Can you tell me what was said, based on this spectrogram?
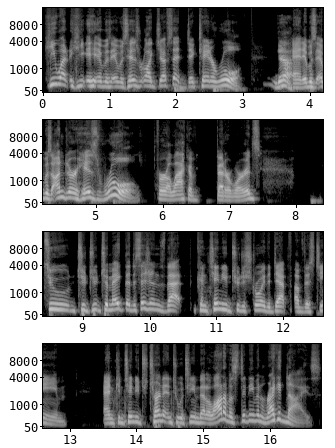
He went. He it was it was his like Jeff said dictator rule. Yeah, and it was it was under his rule for a lack of better words to to to to make the decisions that continued to destroy the depth of this team and continued to turn it into a team that a lot of us didn't even recognize.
